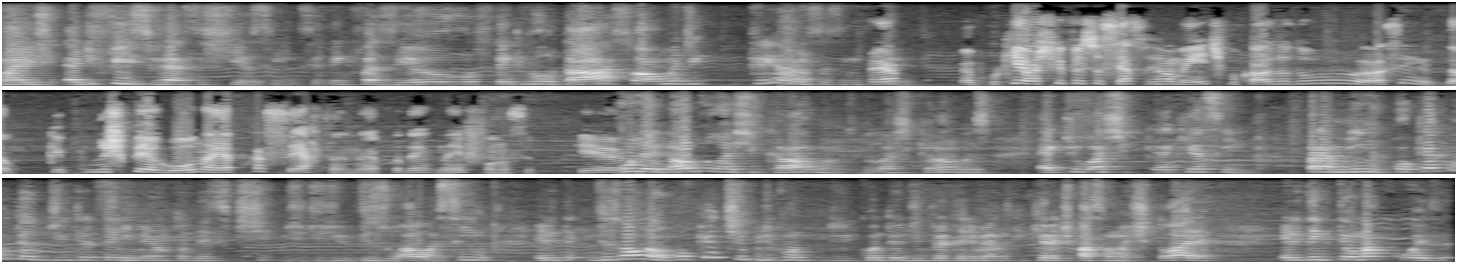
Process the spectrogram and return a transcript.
mas é difícil reassistir, assim. Você tem que fazer, você tem que voltar à sua alma de criança, assim. É. É porque eu acho que fez sucesso realmente por causa do. assim, da, que nos pegou na época certa, na época da, da infância. Porque. O legal do Last Canvas, do Last Canvas é que o Last é que assim, pra mim, qualquer conteúdo de entretenimento desse tipo de, de- de visual assim, ele tem, visual não, qualquer tipo de, de conteúdo de entretenimento que queira te passar uma história, ele tem que ter uma coisa,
